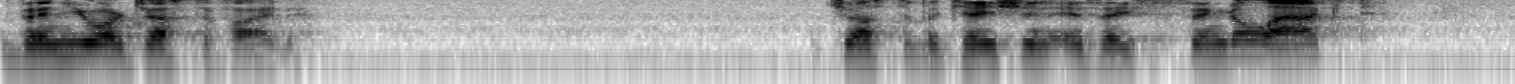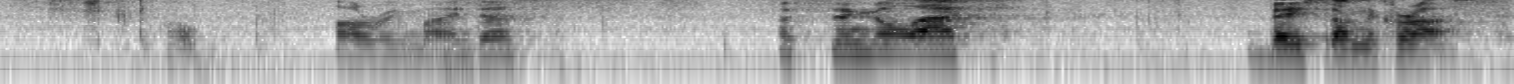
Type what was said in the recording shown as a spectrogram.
then you are justified. Justification is a single act. I'll, I'll remind us. A single act based on the cross.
